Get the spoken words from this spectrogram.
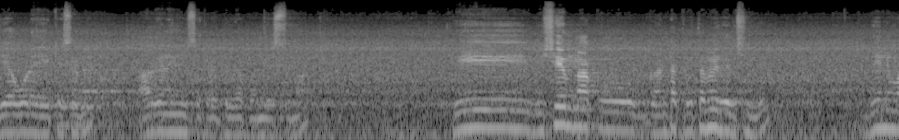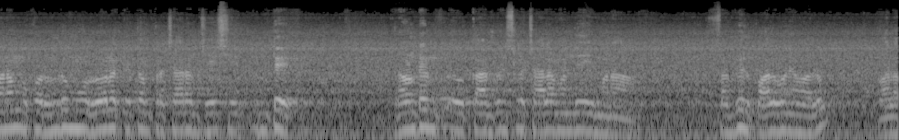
జియావుడ ఏకేసని ఆర్గనైజింగ్ సెక్రటరీగా పనిచేస్తున్నా. ఈ విషయం నాకు గంట క్రితమే తెలిసింది. దీన్ని మనం ఒక రెండు మూడు రోజుల క్రితం ప్రచారం చేసి ఉంటే రౌండ్ టేబుల్ కాన్ఫరెన్స్లో చాలామంది మన సభ్యులు పాల్గొనేవాళ్ళు. వాళ్ళ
